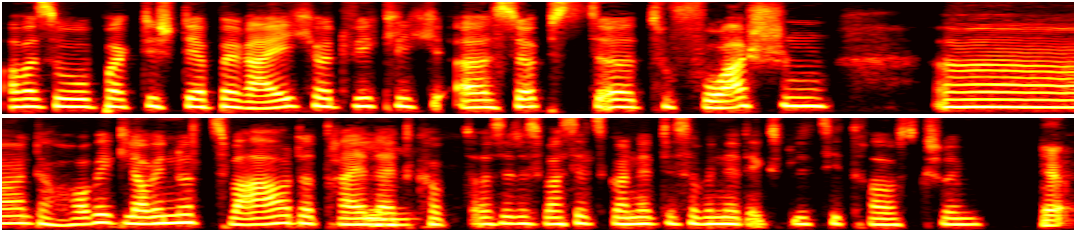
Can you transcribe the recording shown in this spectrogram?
Aber so praktisch der Bereich halt wirklich äh, selbst äh, zu forschen, äh, da habe ich glaube ich nur zwei oder drei mhm. Leute gehabt. Also das weiß ich jetzt gar nicht, das habe ich nicht explizit rausgeschrieben. Ja.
